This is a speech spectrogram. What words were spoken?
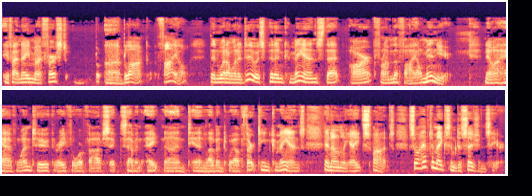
if I name my first uh, block file, then what I want to do is put in commands that are from the file menu. Now I have 1, 2, 3, 4, 5, 6, 7, 8, 9, 10, 11, 12, 13 commands and only 8 spots. So I have to make some decisions here.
